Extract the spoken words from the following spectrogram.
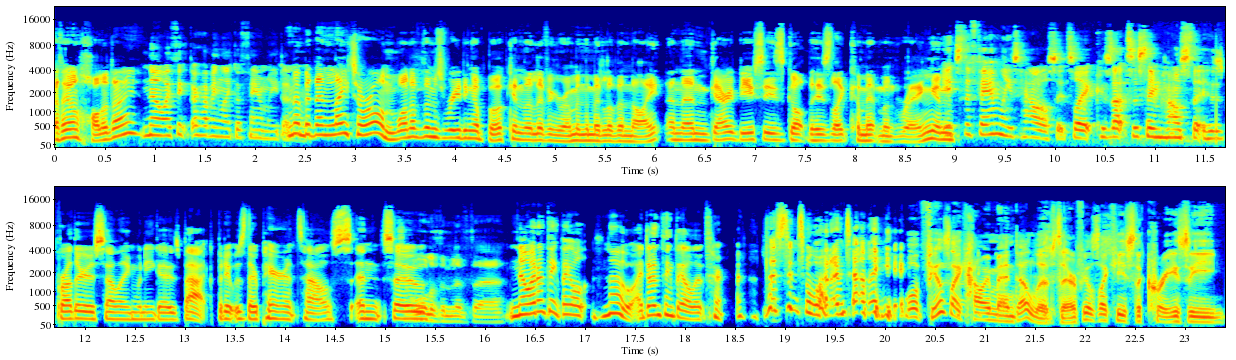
Are they on holiday? No, I think they're having like a family dinner. No, but then later on, one of them's reading a book in the living room in the middle of the night, and then Gary Busey's got his like commitment ring, and It's the family's house. It's like because that's the same house that his brother is selling when he goes back, but it was their parents' house, and so, so all of them live there. no, I don't think they all. No, I don't think they all live there. Listen to what I'm telling you. Well, it feels like Howie Mandel lives there. It feels like he's the crazy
